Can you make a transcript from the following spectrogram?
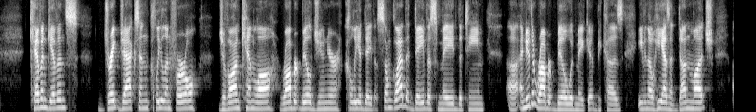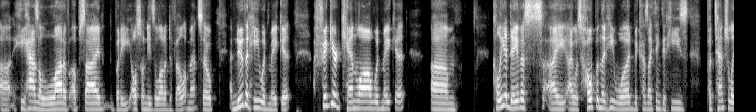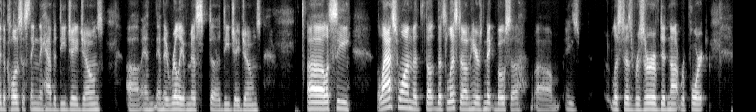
Kevin Givens, Drake Jackson, Clelin Ferrell, Javon Kinlaw, Robert Bill Jr., Kalia Davis. So I'm glad that Davis made the team. Uh, I knew that Robert Bill would make it because even though he hasn't done much, uh, he has a lot of upside, but he also needs a lot of development. So I knew that he would make it. I figured Kinlaw would make it. Um, Kalia Davis, I, I was hoping that he would because I think that he's potentially the closest thing they have to DJ Jones um, and and they really have missed uh, DJ Jones. Uh, let's see, the last one that's the, that's listed on here is Nick Bosa. Um, he's listed as reserve, did not report.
